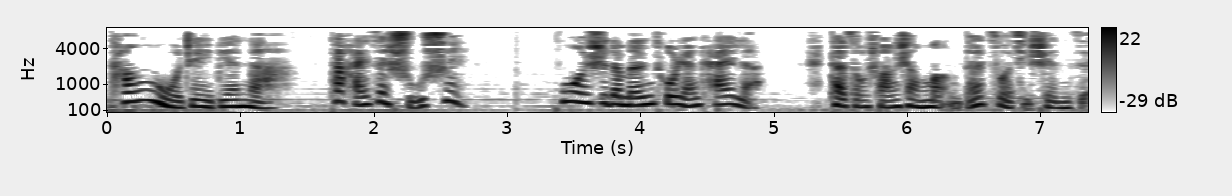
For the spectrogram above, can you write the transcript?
汤姆这边呢，他还在熟睡。卧室的门突然开了，他从床上猛地坐起身子，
